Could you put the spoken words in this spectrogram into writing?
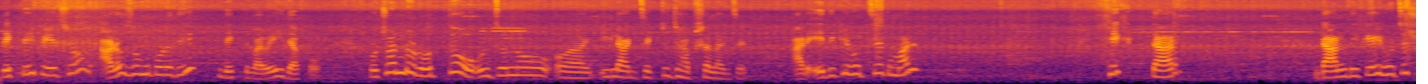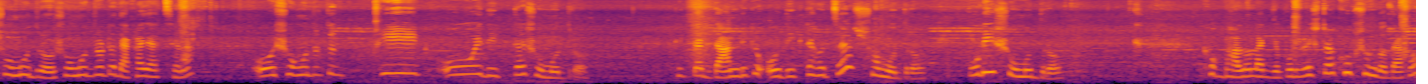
দেখতেই পেয়েছ? আরও জুম করে দিই, দেখতে পাবে। এই দেখো, প্রচণ্ড রোদ তো, ওই জন্য ই লাগছে, একটু ঝাপসা লাগছে। আর এদিকে হচ্ছে তোমার, ঠিক তার ডান দিকেই হচ্ছে সমুদ্র। সমুদ্রটা দেখা যাচ্ছে না। ওই সমুদ্রটা ঠিক ওই দিকটা সমুদ্র। ঠিক তার ডান দিকে ওই দিকটা হচ্ছে সমুদ্র। পুরী সমুদ্র। খুব ভালো লাগছে। পরিবেশটা খুব সুন্দর দেখো।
